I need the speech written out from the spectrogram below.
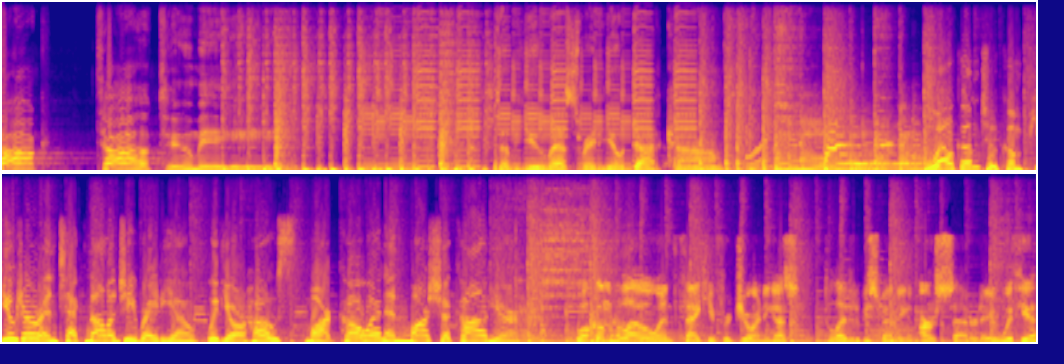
Talk, talk to me. WSRadio.com. Welcome to Computer and Technology Radio with your hosts, Marc Cohen and Marsha Collier. Welcome, hello, and thank you for joining us. Delighted to be spending our Saturday with you.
